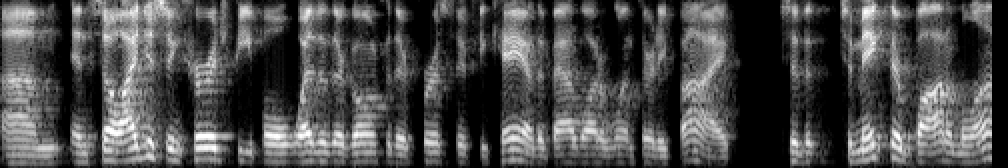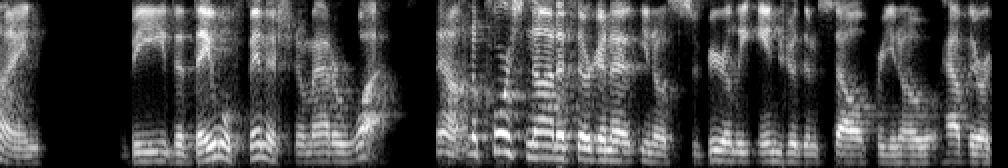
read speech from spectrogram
Um, and so I just encourage people, whether they're going for their first 50K or the Badwater 135, to, the, to make their bottom line be that they will finish no matter what. Now, and of course, not if they're going to, you know, severely injure themselves or, you know, have their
